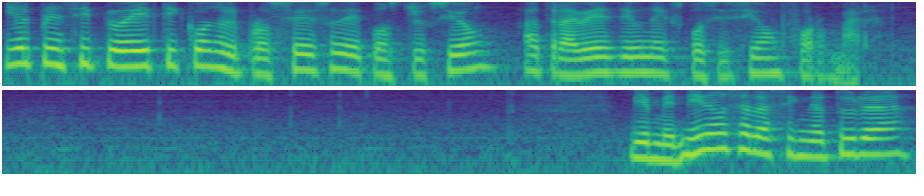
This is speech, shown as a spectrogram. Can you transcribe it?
y el principio ético en el proceso de construcción a través de una exposición formal. Bienvenidos a la asignatura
